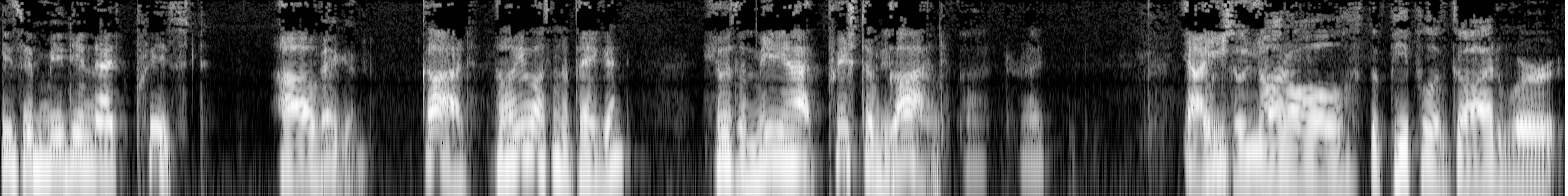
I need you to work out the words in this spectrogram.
He's a Midianite priest. Of pagan. God. No, he wasn't a pagan. He was a Midianite priest of God. God. Right. Yeah. He, so not all the people of God were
